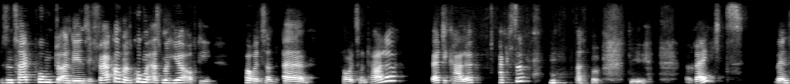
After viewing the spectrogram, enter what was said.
sind Zeitpunkte, an denen Sie verkaufen. Also gucken wir erstmal hier auf die Horizont äh, horizontale, vertikale Achse, also die rechts. Wenn,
